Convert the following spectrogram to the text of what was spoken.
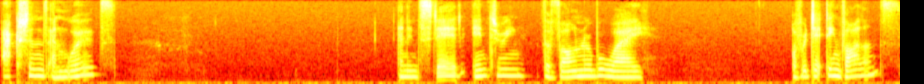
actions and words, and instead entering the vulnerable way of rejecting violence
